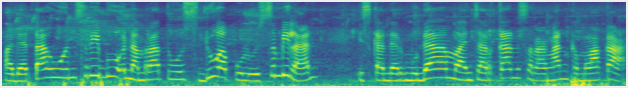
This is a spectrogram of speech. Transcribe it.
Pada tahun 1629, Iskandar Muda melancarkan serangan ke Melaka.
